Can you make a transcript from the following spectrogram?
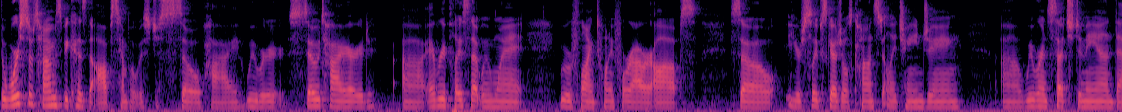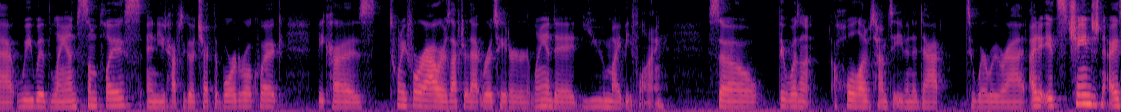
the worst of times because the ops tempo was just so high. We were so tired. Uh, every place that we went, we were flying 24 hour ops. So your sleep schedule is constantly changing. Uh, we were in such demand that we would land someplace and you'd have to go check the board real quick because 24 hours after that rotator landed, you might be flying. So there wasn't a whole lot of time to even adapt to where we were at. I, it's changed. I,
